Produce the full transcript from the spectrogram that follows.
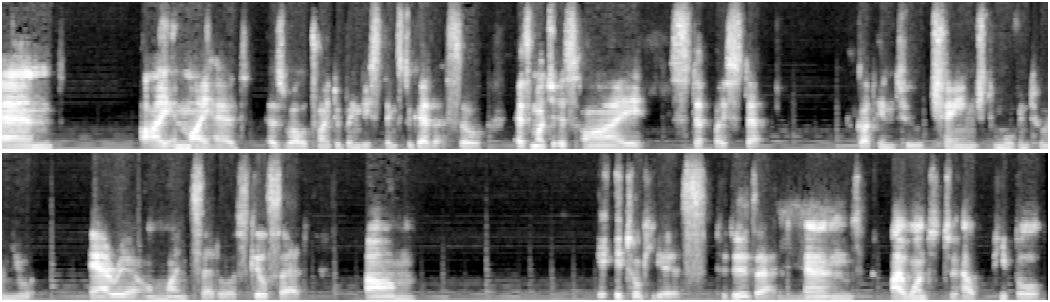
And I, in my head as well, try to bring these things together. So as much as I step by step got into change to move into a new area or mindset or skill set, um, it, it took years to do that. Mhm. And I wanted to help people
